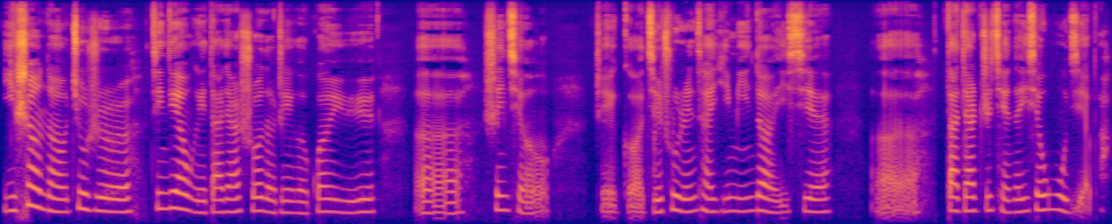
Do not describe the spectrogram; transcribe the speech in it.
以上呢就是今天我给大家说的这个关于呃申请这个杰出人才移民的一些呃大家之前的一些误解吧。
